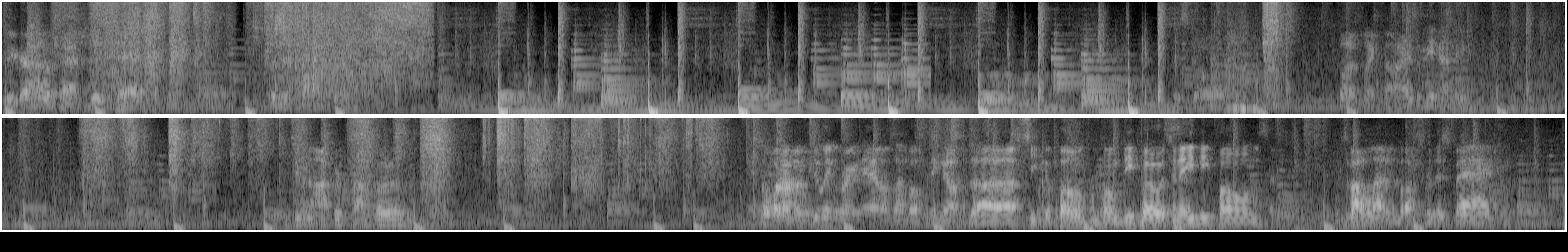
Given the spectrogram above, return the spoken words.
Figure out how to attach this head to this awkward prop photos? So what I'm doing right now is I'm opening up the Sika foam from Home Depot. It's an AB foam. It's about 11 bucks for this bag.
